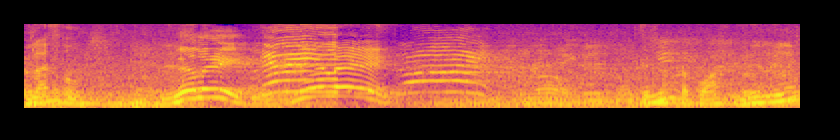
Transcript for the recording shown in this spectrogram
Gladstone. Lily! Lily! Is Lily! the Lily? Lily?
